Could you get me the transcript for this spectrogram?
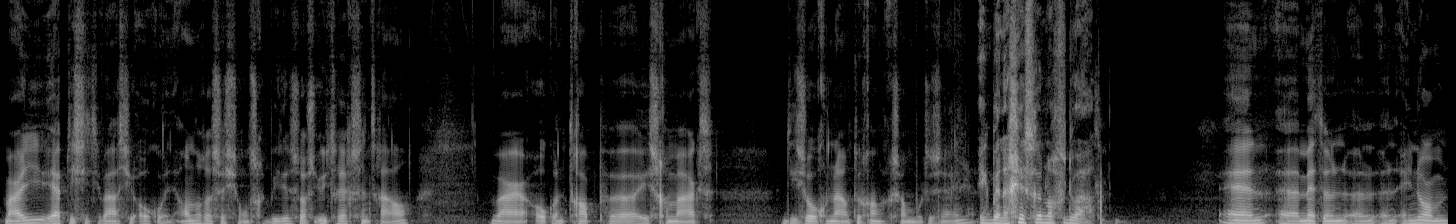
Maar je hebt die situatie ook in andere stationsgebieden, zoals Utrecht Centraal, waar ook een trap uh, is gemaakt die zogenaamd toegankelijk zou moeten zijn. Ik ben er gisteren nog verdwaald. En uh, met een, een, een, enorm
